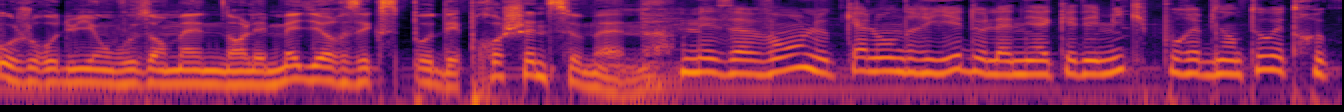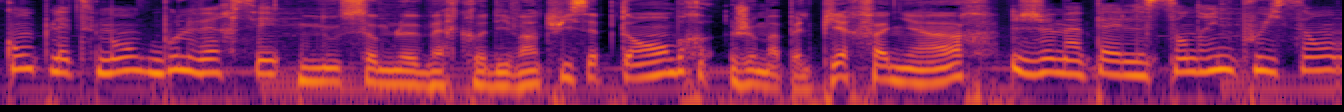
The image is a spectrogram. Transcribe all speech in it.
Aujourd'hui, on vous emmène dans les meilleures expos des prochaines semaines. Mais avant, le calendrier de l'année académique pourrait bientôt être complètement bouleversé. Nous sommes le mercredi 28 septembre. Je m'appelle Pierre Fagnard. Je m'appelle Sandrine Puissant.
